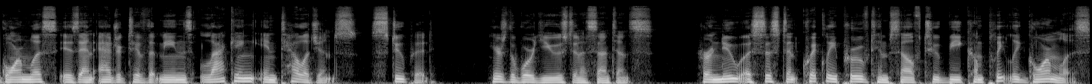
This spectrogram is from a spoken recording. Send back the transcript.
Gormless is an adjective that means lacking intelligence, stupid. Here's the word used in a sentence. Her new assistant quickly proved himself to be completely gormless,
